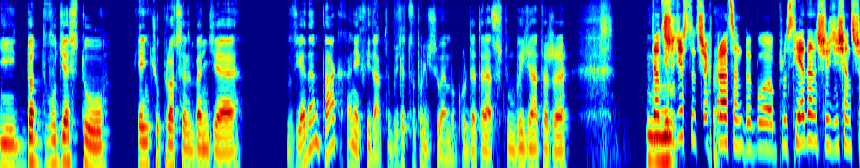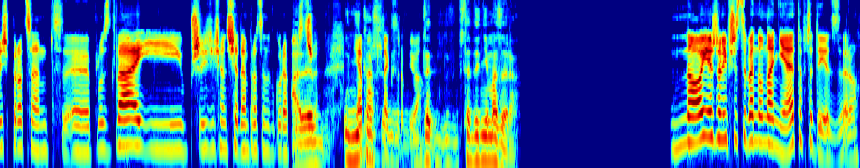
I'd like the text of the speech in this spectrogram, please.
I do 25% będzie z jeden, tak? A nie, chwila, to źle co policzyłem, bo kurde, teraz wyjdzie na to, że Do nie- 33% by było plus 1, 66% y, plus 2 i 67% w górę plus 3. Ale unikasz, tak zrobiła. wtedy nie ma zera. No, jeżeli wszyscy będą na nie, to wtedy jest 0.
